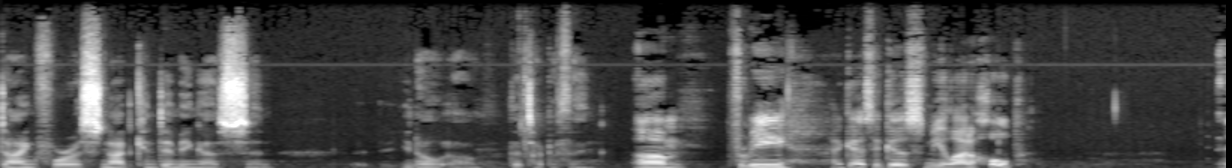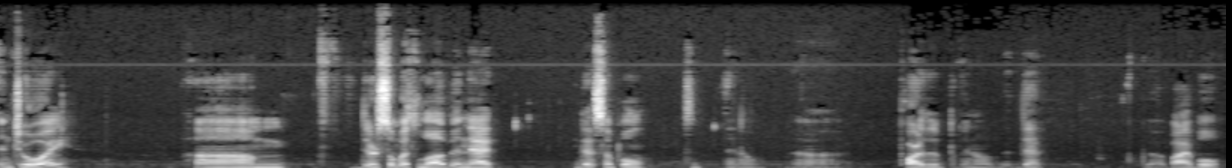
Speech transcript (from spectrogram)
dying for us, not condemning us, and you know um, that type of thing. For me, I guess it gives me a lot of hope and joy. Um, there's so much love in that that simple, you know, uh, part of the you know that uh, Bible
